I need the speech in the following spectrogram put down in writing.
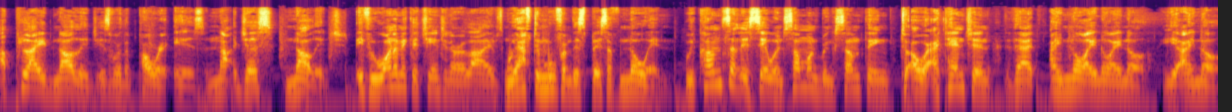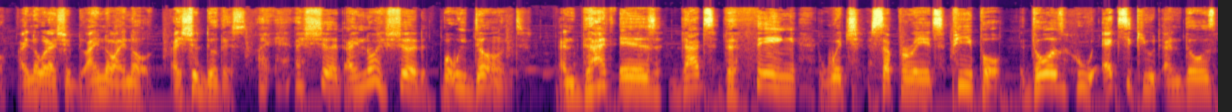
Applied knowledge is where the power is, not just knowledge. If we want to make a change in our lives, we have to move from this place of knowing. We constantly say when someone brings something to our attention that I know, I know, I know. Yeah, I know. I know what I should do. I know, I know. I should do this. I, I should. I know I should, but we don't. And that is, that's the thing which separates people. Those who execute and those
